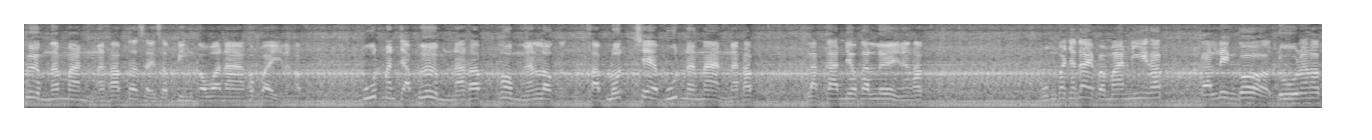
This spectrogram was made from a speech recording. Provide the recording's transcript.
เพิ่มน้ำมันนะครับ ถ้าใส่สปริงกาวนาเข้าไปนะครับบูทมันจะเพิ่มนะครับ ก็เหมือนเราขับรถแช่บูทนานๆนะครับ หลักการเดียวกันเลยนะครับ ผมก็จะได้ประมาณนี้ครับ การเร่งก็ดูนะครับ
